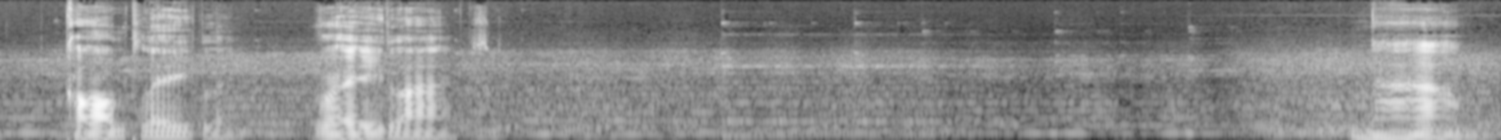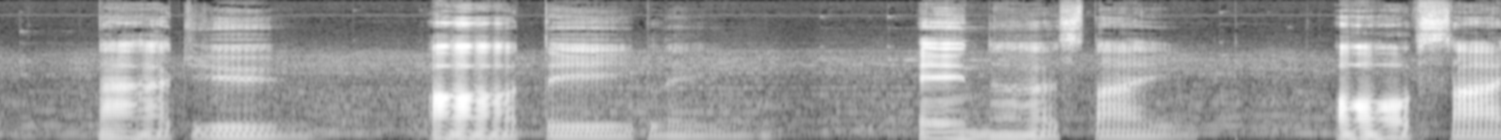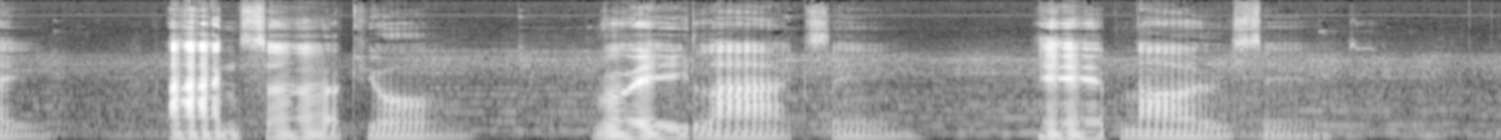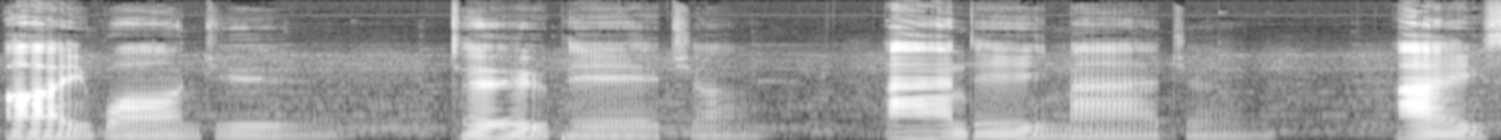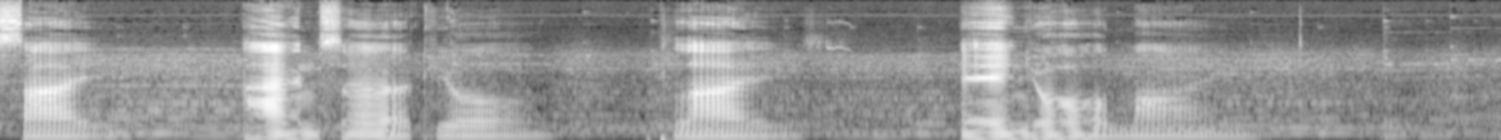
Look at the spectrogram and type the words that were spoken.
completely relaxed. Now that you are deeply in a state of safe and secure, relaxing hypnosis. I want you to picture and imagine a safe and secure place in your mind.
